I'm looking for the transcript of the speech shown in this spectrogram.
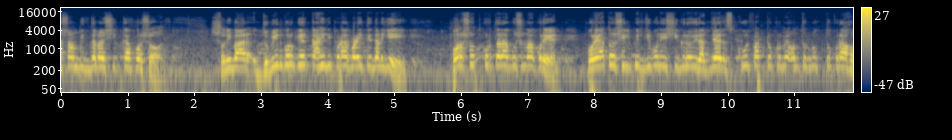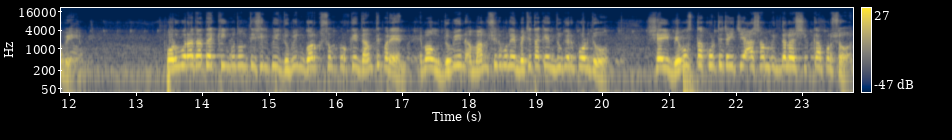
আসাম বিদ্যালয় শিক্ষা পরিষদ। শনিবার জুবিন গর্গের কাহিনী পড়ার বাড়িতে দাঁড়িয়েই পর্ষদ কর্তারা ঘোষণা করেন, প্রয়াত শিল্পীর জীবনী শীঘ্রই রাজ্যের স্কুল পাঠ্যক্রমে অন্তর্ভুক্ত করা হবে। পড়ুয়ারা যাতে কিংবদন্তি শিল্পী জুবিন গর্গ সম্পর্কে জানতে পারেন এবং জুবিন মানুষের মনে বেঁচে থাকেন যুগের পর যুগ, সেই ব্যবস্থা করতে চাইছে আসাম বিদ্যালয় শিক্ষা পর্ষদ।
